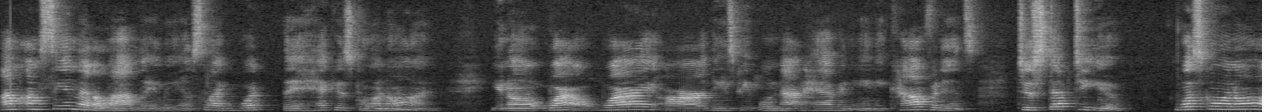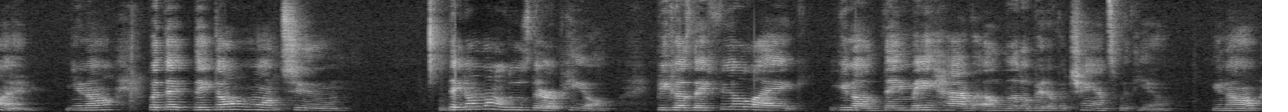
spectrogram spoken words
I'm, I'm seeing that a lot lately. It's like, what the heck is going on? You know, why, why are these people not having any confidence to step to you? What's going on? You know, but they, they don't want to, they don't want to lose their appeal because they feel like, you know, they may have a little bit of a chance with you. You know,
